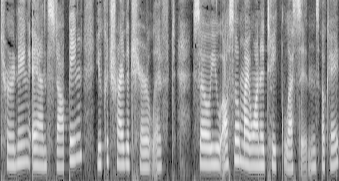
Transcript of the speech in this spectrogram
turning and stopping, you could try the chairlift. So you also might want to take lessons, okay?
